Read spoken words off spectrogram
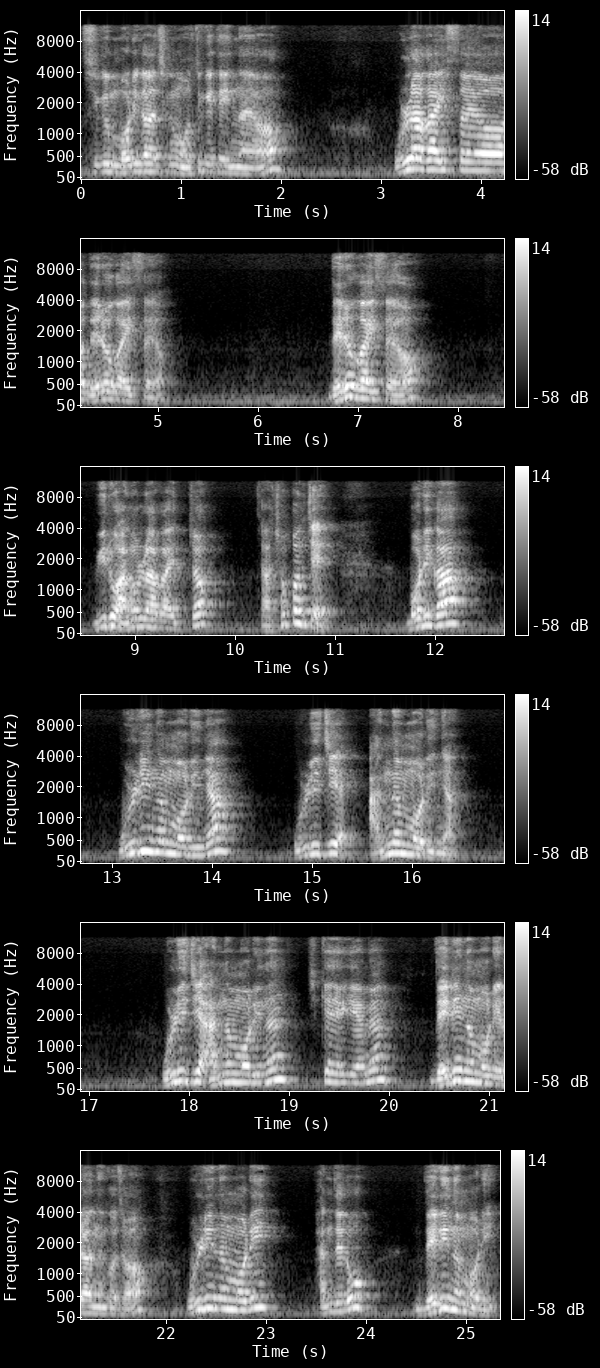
지금 머리가 지금 어떻게 돼 있나요? 올라가 있어요? 내려가 있어요? 내려가 있어요? 위로 안 올라가 있죠? 자, 첫 번째. 머리가 올리는 머리냐? 올리지 않는 머리냐? 올리지 않는 머리는 쉽게 얘기하면 내리는 머리라는 거죠. 올리는 머리, 반대로 내리는 머리.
